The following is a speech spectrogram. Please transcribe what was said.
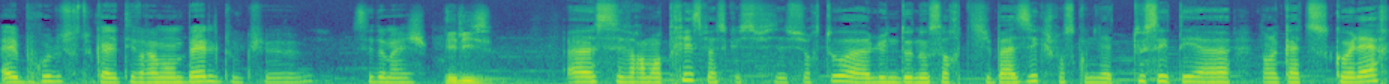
elle brûle. Surtout qu'elle était vraiment belle, donc c'est dommage. Élise. Euh, c'est vraiment triste parce que c'est surtout euh, l'une de nos sorties basiques. Je pense qu'on y a tous été euh, dans le cadre scolaire.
